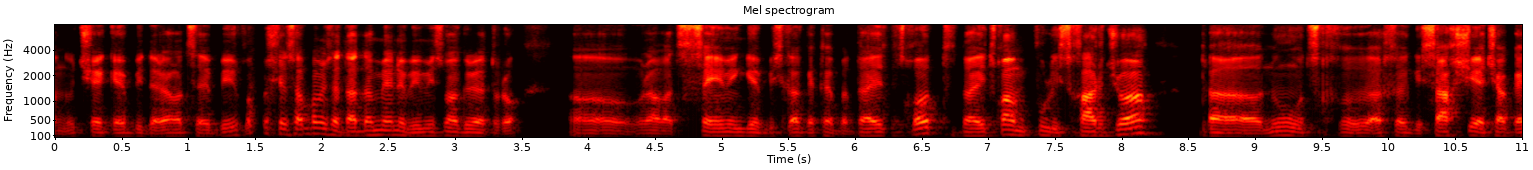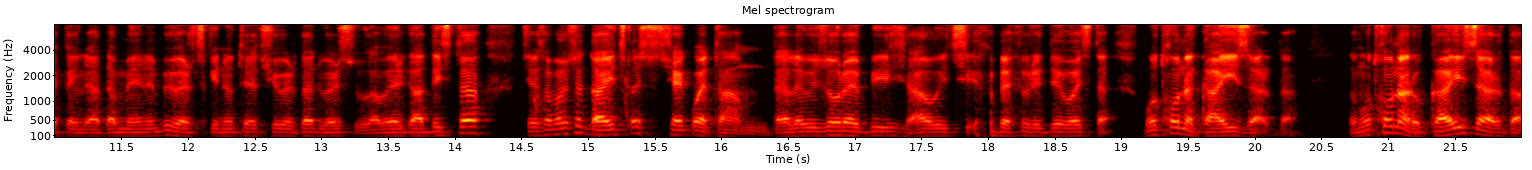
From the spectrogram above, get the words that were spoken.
ანუ ჩეკები და რაღაცები იყო. შესაბამისად ადამიანები იმის მაგრად რომ რაღაც სეივინგების გაკეთება დაიწყოთ, დაიწყო ამ ფულის ხარჯვა და ნუ ასე იგი სახშია ჩაკეტილი ადამიანები ვერც კინოთეატრში ვერ დად ვერს ვერ გადის და შესაბამისად დაიწყეს შეკვეთა ამ ტელევიზორების, რა ვიცი, ბევრი დევაის და მოთხოვნა გაიზარდა. და მოთხოვნა რომ გაიზარდა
